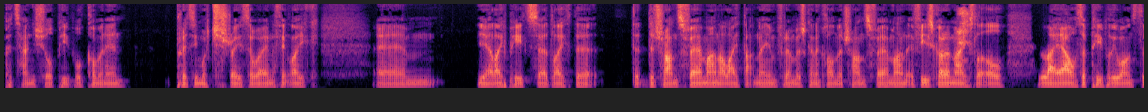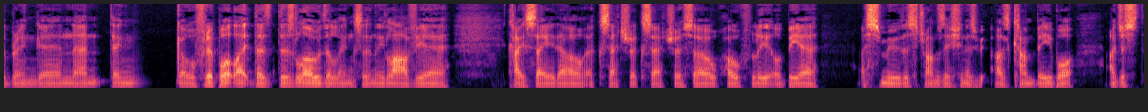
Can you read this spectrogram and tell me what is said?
potential people coming in pretty much straight away. And I think like, um, yeah, like Pete said, like the, the, the transfer man, I like that name for him. I was going to call him the transfer man. If he's got a nice little layout of people he wants to bring in, then then go for it. But like, there's there's loads of links in the Lavia, Caicedo, etc., etc. So hopefully it'll be a a smooth as transition as as can be. But I just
